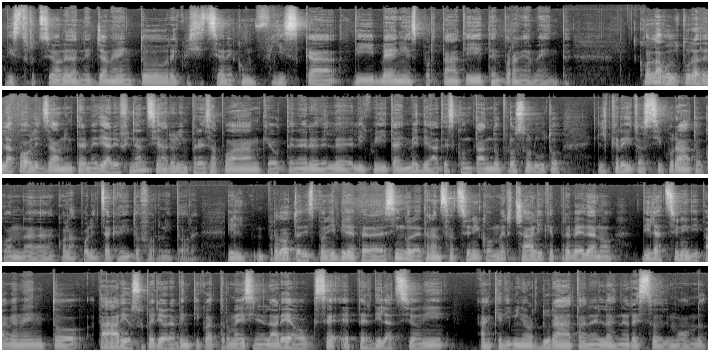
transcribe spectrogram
distruzione, danneggiamento, requisizione e confisca di beni esportati temporaneamente. Con la voltura della polizza a un intermediario finanziario l'impresa può anche ottenere delle liquidità immediate scontando pro soluto il credito assicurato con, eh, con, la polizza credito fornitore. Il prodotto è disponibile per singole transazioni commerciali che prevedano dilazioni di pagamento pari o superiori a 24 mesi nell'area OXE e per dilazioni anche di minor durata nel, nel, resto del mondo.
